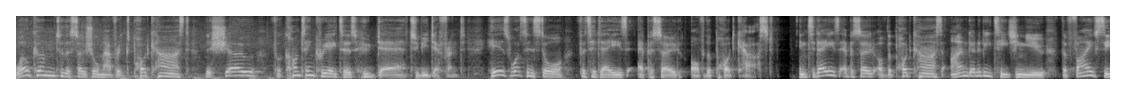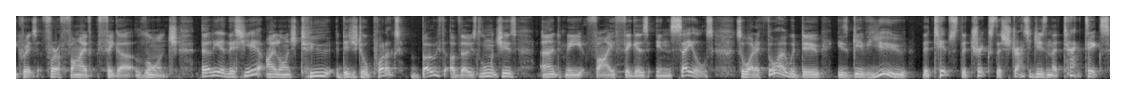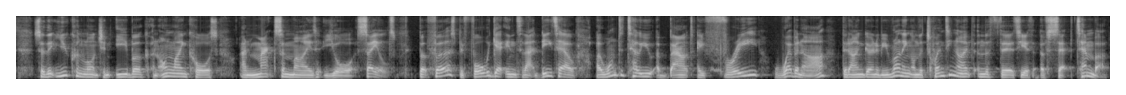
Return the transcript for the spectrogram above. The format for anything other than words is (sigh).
Welcome to the Social Mavericks podcast, the show for content creators who dare to be different. Here's what's in store for today's episode of the podcast. In today's episode of the podcast, I'm going to be teaching you the five secrets for a five figure launch. Earlier this year, I launched two digital products. Both of those launches earned me five figures in sales. So, what I thought I would do is give you the tips, the tricks, the strategies, and the tactics so that you can launch an ebook, an online course, and maximize your sales. But first, before we get into that detail, I want to tell you about a free webinar that I'm going to be running on the 29th and the 30th of September.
